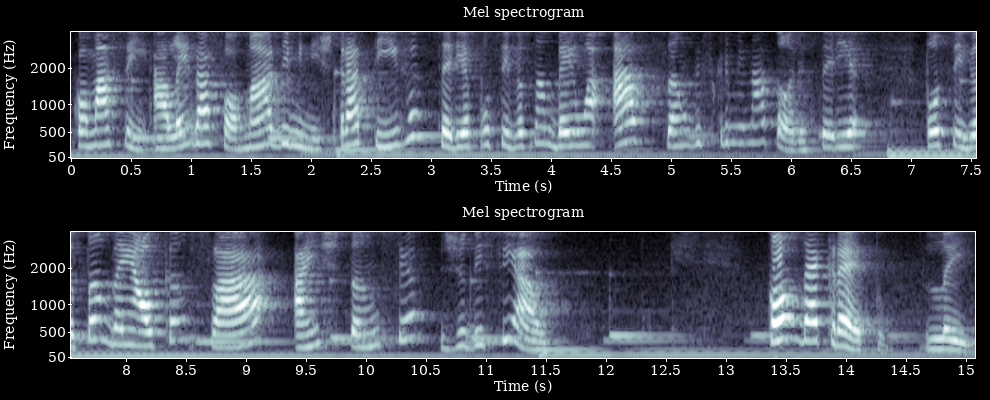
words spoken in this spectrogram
Como assim? Além da forma administrativa, seria possível também uma ação discriminatória. Seria possível também alcançar a instância judicial. Com o decreto lei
